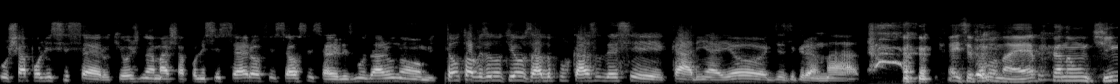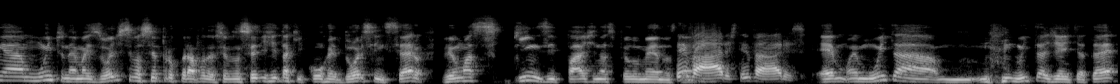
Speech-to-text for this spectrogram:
o Chapolin Sincero, que hoje não é mais Chapolin Sincero, é Oficial Sincero. Eles mudaram o nome. Então talvez eu não tenha usado por causa desse carinha aí, ô desgramado. É, e você falou, na época não tinha muito, né? Mas hoje, se você procurar, se você digita aqui corredor sincero, vê umas 15 páginas pelo menos. Tem né? vários, tem vários. É, é muita, muita gente. Até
